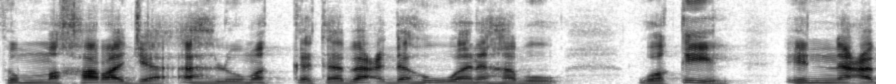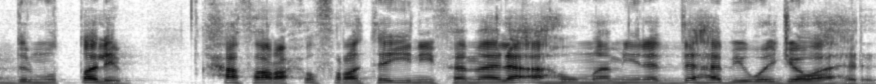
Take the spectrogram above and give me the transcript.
ثم خرج أهل مكة بعده ونهبوا. وقيل إن عبد المطلب حفر حفرتين فملأهما من الذهب والجواهر.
